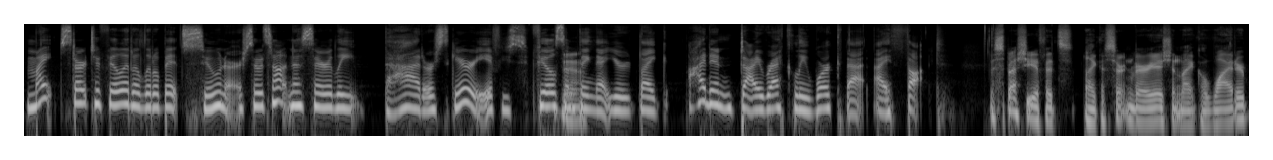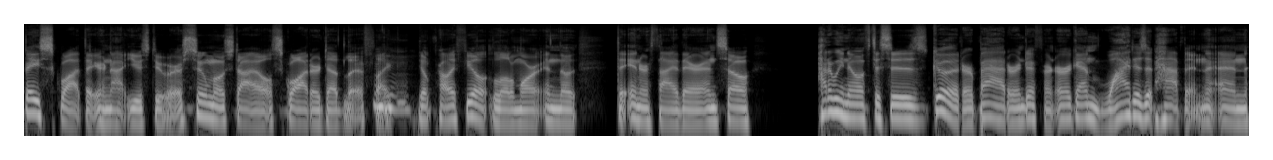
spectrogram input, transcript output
might start to feel it a little bit sooner. So it's not necessarily bad or scary if you feel something yeah. that you're like, I didn't directly work that, I thought. Especially if it's like a certain variation, like a wider base squat that you're not used to, or a sumo style squat or deadlift. Like mm-hmm. you'll probably feel a little more in the, the inner thigh there. And so, how do we know if this is good or bad or indifferent? Or again, why does it happen? And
